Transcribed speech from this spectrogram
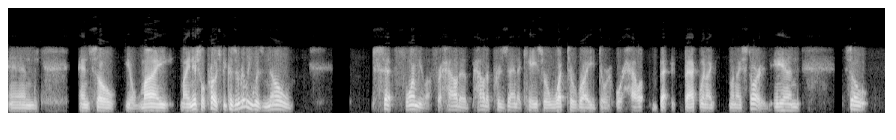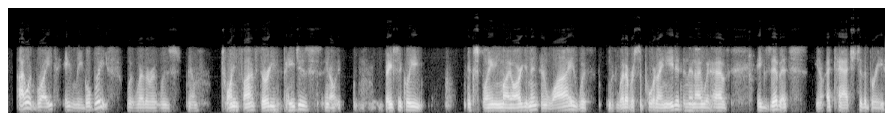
and and so you know my my initial approach because there really was no set formula for how to how to present a case or what to write or or how back, back when I when I started and so I would write a legal brief whether it was you know 25 30 pages you know basically explaining my argument and why with with whatever support I needed, and then I would have exhibits, you know, attached to the brief,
